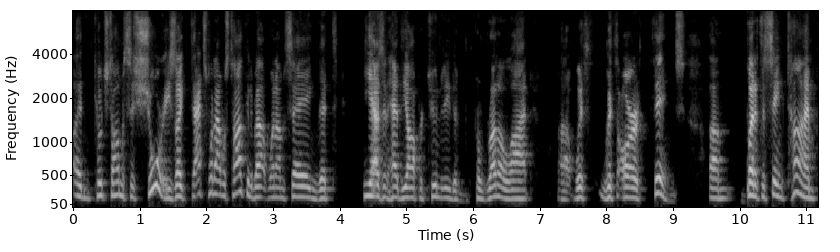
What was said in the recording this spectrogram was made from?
And Coach Thomas says, sure. He's like, that's what I was talking about when I'm saying that he hasn't had the opportunity to, to run a lot uh, with with our things. Um, but at the same time,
